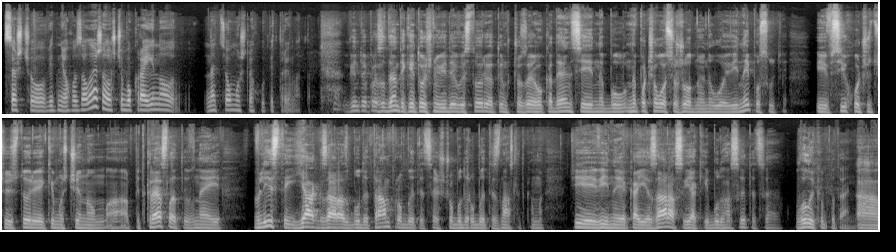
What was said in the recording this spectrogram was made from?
все, що від нього залежало, щоб Україну на цьому шляху підтримати. Він той президент, який точно війде в історію тим, що за його каденції не було не почалося жодної нової війни, по суті, і всі хочуть цю історію якимось чином підкреслити в неї, влізти. Як зараз буде Трамп робити це, що буде робити з наслідками тієї війни, яка є зараз, як її буде гасити, це велике питання. А,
